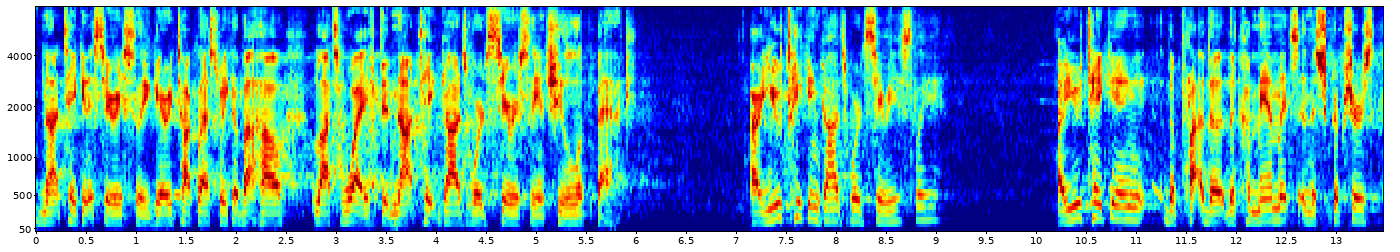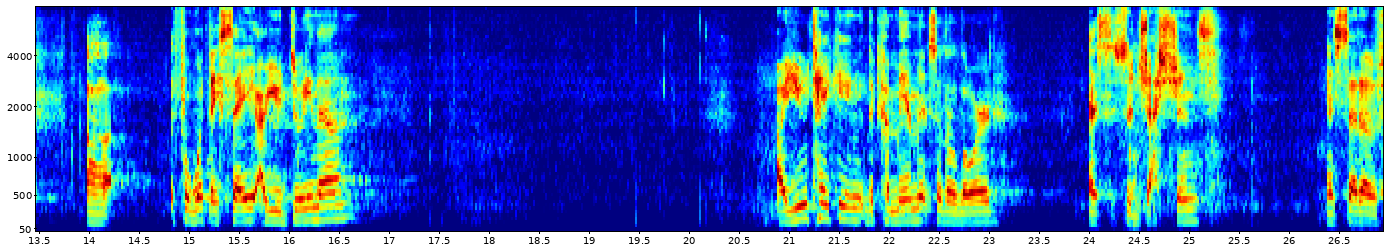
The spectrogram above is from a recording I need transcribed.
not taking it seriously. Gary talked last week about how Lot's wife did not take God's word seriously and she looked back. Are you taking God's word seriously? Are you taking the, the, the commandments and the scriptures uh, for what they say? Are you doing them? Are you taking the commandments of the Lord as suggestions instead of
